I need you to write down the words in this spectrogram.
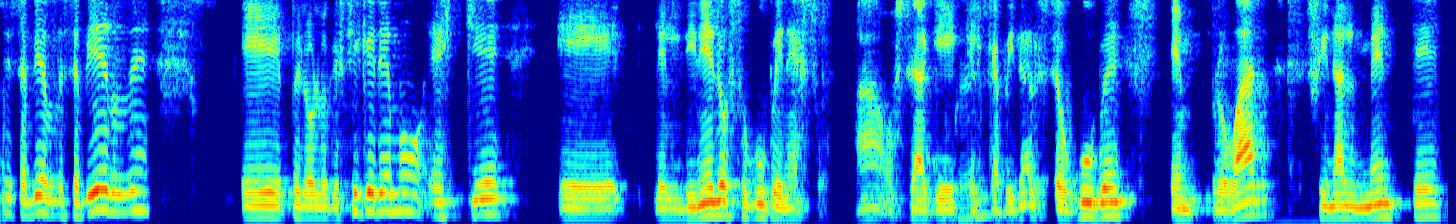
si se pierde, se pierde, eh, pero lo que sí queremos es que eh, el dinero se ocupe en eso, ¿ah? o sea, que, el capital se ocupe en probar finalmente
